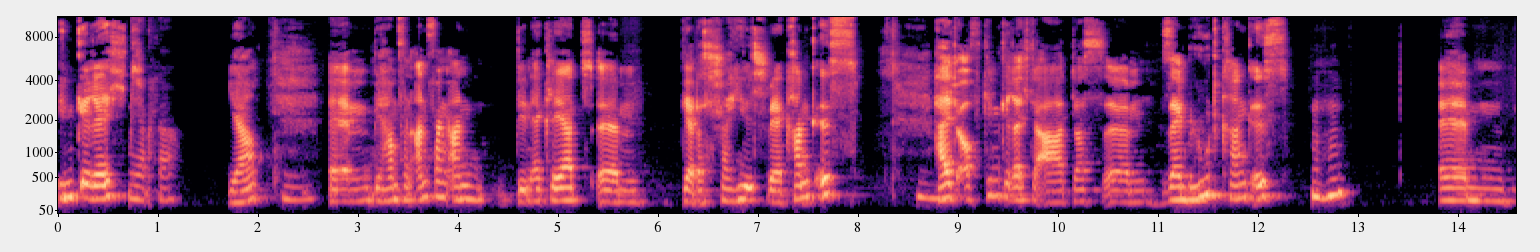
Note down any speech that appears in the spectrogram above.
kindgerecht. Ja, klar. Ja. Mhm. Ähm, wir haben von Anfang an den erklärt, ähm, ja, dass Shahil schwer krank ist. Mhm. Halt auf kindgerechte Art, dass ähm, sein Blut krank ist. Mhm. Ähm,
